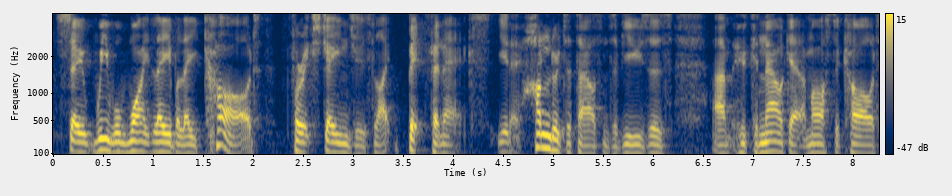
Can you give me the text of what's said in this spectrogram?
So we will white label a card for exchanges like Bitfinex, you know, hundreds of thousands of users um, who can now get a MasterCard,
